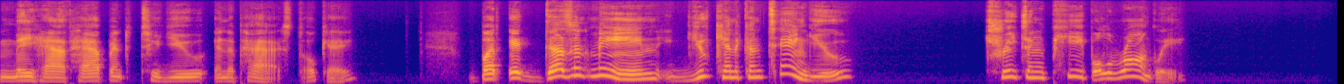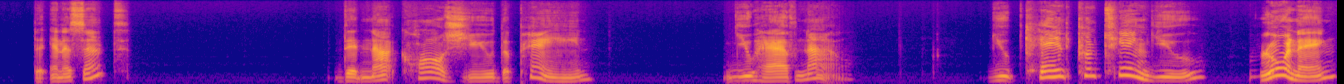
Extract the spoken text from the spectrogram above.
may have happened to you in the past, okay? But it doesn't mean you can continue treating people wrongly. The innocent did not cause you the pain you have now you can't continue ruining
